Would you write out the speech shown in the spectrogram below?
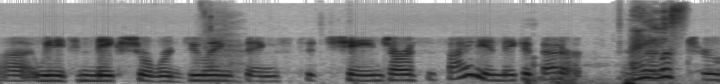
Uh, we need to make sure we're doing things to change our society and make it better. And hey, that's listen, true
